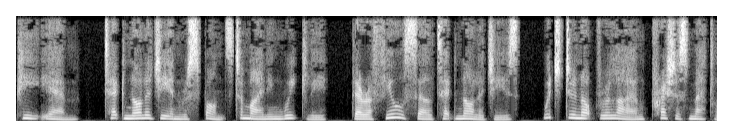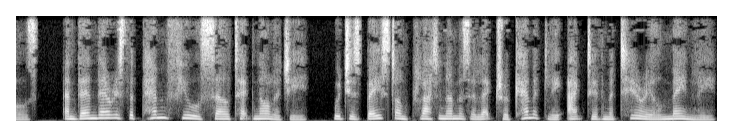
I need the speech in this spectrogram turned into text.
PEM, technology in response to mining Weekly. there are fuel cell technologies, which do not rely on precious metals, and then there is the PEM fuel cell technology, which is based on platinum as electrochemically active material mainly,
